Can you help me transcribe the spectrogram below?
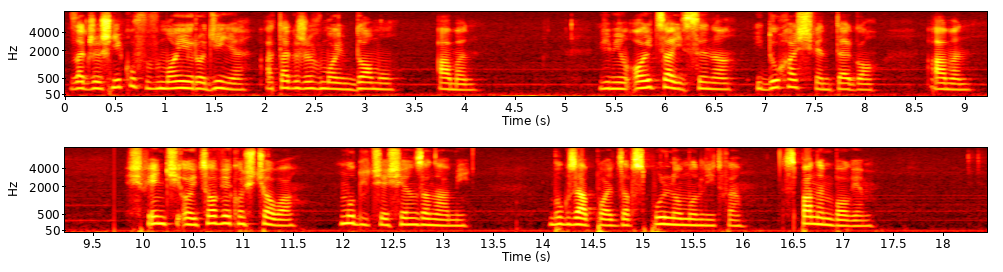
za grzeszników w mojej rodzinie, a także w moim domu. Amen. W imię Ojca i Syna i Ducha Świętego. Amen. Święci Ojcowie Kościoła, módlcie się za nami. Bóg zapłać za wspólną modlitwę. Z Panem Bogiem.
